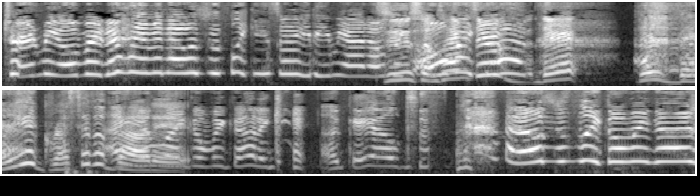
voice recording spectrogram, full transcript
turned me over to him and I was just like he started eating me out. I was Dude, like, sometimes oh my they're God. they're they're very aggressive about it. Like, oh my god, I can't. Okay, I'll just. And I was just like, oh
